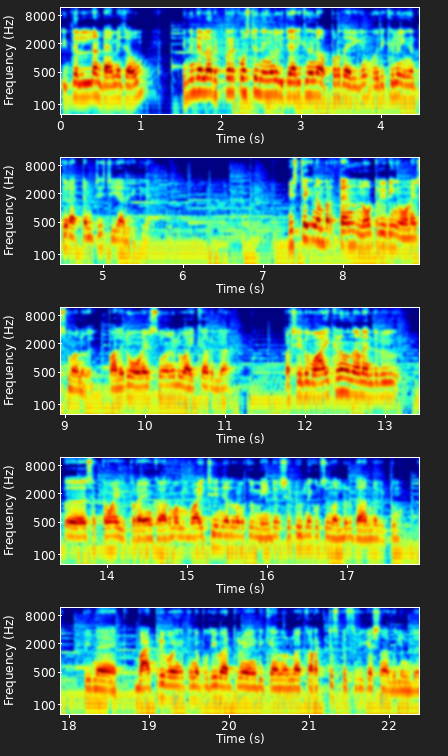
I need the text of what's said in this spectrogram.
ഇതെല്ലാം ഡാമേജ് ആവും. ഇതിന്റെ എല്ലാം റിപ്പയർ കോസ്റ്റ് നിങ്ങൾ വിചാരിക്കുന്നതിന് അപ്പുറത്തായിരിക്കും. ഒരിക്കലും ഇങ്ങനത്തെ ഒരു അറ്റംപ്റ്റ് ചെയ്യാതിരിക്കുക. Mistake number ten not reading owners manual പലരും ഓണേഴ്സ് മാനുവൽ വായിക്കാറില്ല. പക്ഷേ ഇത് വായിക്കണമെന്നാണ് എന്റെ ഒരു ശക്തമായ അഭിപ്രായം. കാരണം വായിച്ചു കഴിഞ്ഞാൽ നമുക്ക് മെയിന്റനൻസ് ഷെഡ്യൂളിനെ കുറിച്ച് നല്ലൊരു ധാരണ കിട്ടും. പിന്നെ ബാറ്ററി പോയെങ്കിൽ പുതിയ ബാറ്ററി മേടിക്കാനുള്ള കറക്റ്റ് സ്പെസിഫിക്കേഷൻ അതിലുണ്ട്.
